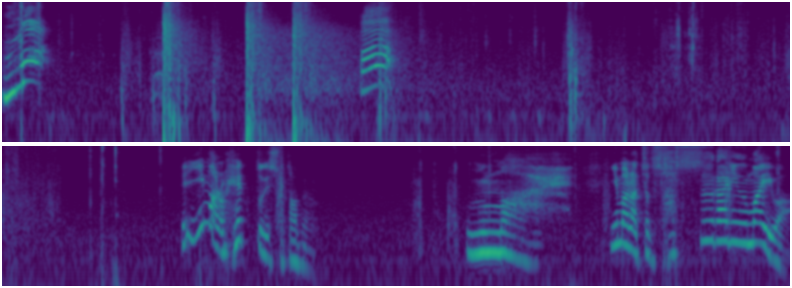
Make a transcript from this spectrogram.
うまっあーえ今のヘッドでしょ多分。うまい。今のはちょっとさすがにうまいわ。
